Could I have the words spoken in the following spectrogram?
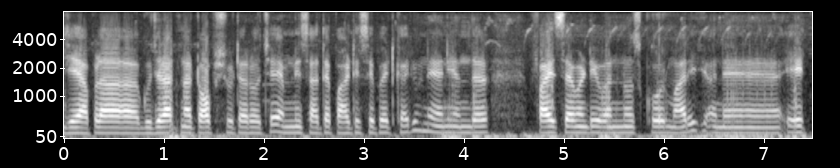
જે આપણા ગુજરાતના ટોપ શૂટરો છે, એમની સાથે પાર્ટિસિપેટ કર્યું ને એની અંદર ફાઇવ સેવન્ટી વનનો સ્કોર મારી અને એટ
